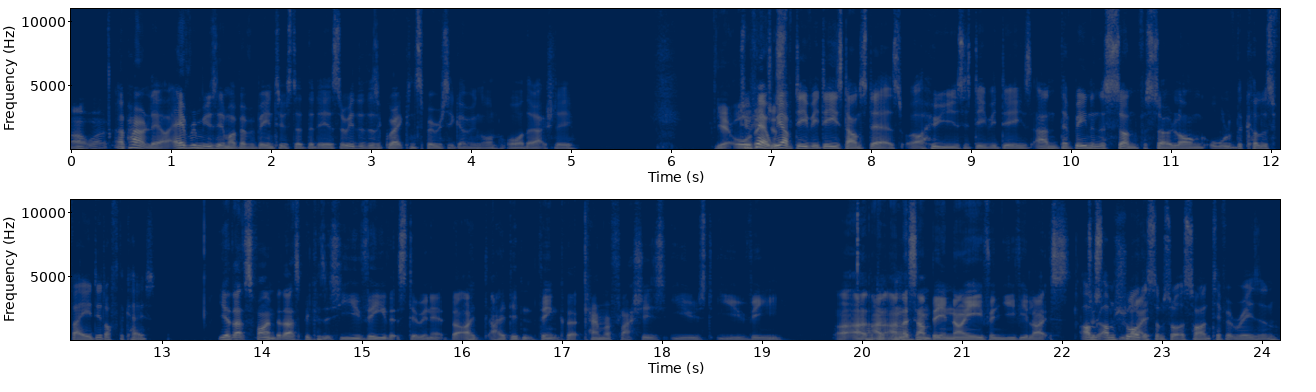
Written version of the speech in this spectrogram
artwork? Apparently, every museum I've ever been to said that it is. So either there's a great conspiracy going on, or they're actually. Yeah. Or to be fair, just... we have DVDs downstairs. Uh, who uses DVDs? And they've been in the sun for so long, all of the colours faded off the case. Yeah, that's fine, but that's because it's UV that's doing it. But I, I didn't think that camera flashes used UV. Uh, I, I, unless I'm being naive and UV lights. I'm, I'm sure light. there's some sort of scientific reason.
